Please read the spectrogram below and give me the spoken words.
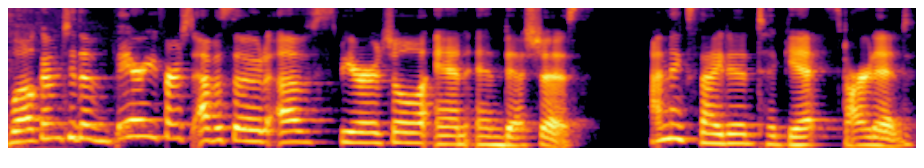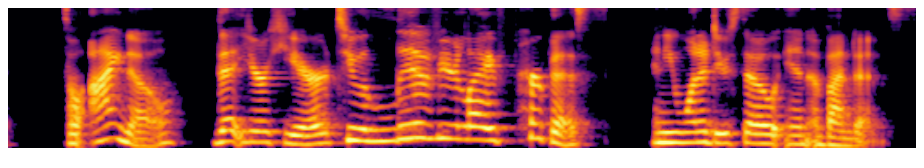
Welcome to the very first episode of Spiritual and Ambitious. I'm excited to get started. So I know that you're here to live your life purpose and you want to do so in abundance.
